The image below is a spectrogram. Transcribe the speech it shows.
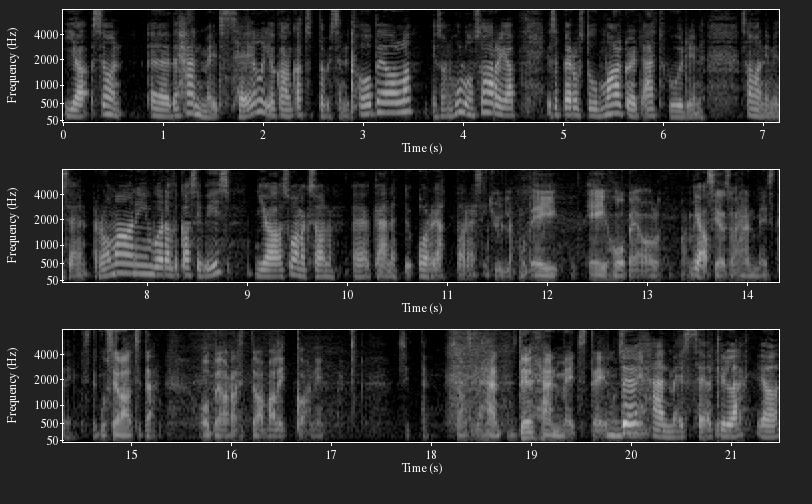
Ja se on The Handmaid's Tale, joka on katsottavissa nyt HBOlla. Ja se on Hulun sarja. Ja se perustuu Margaret Atwoodin samannimiseen romaaniin vuodelta 85. Ja suomeksi on äh, käännetty Orjattaresi. Kyllä, mutta ei, ei HBOlla, siellä se on Handmaid's Tale. Sitten kun selaat sitä HBOn rasittavaa valikkoa, niin sitten se on sillä hand, The Handmaid's Tale. on se The nimi. Handmaid's Tale, kyllä. Joo.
